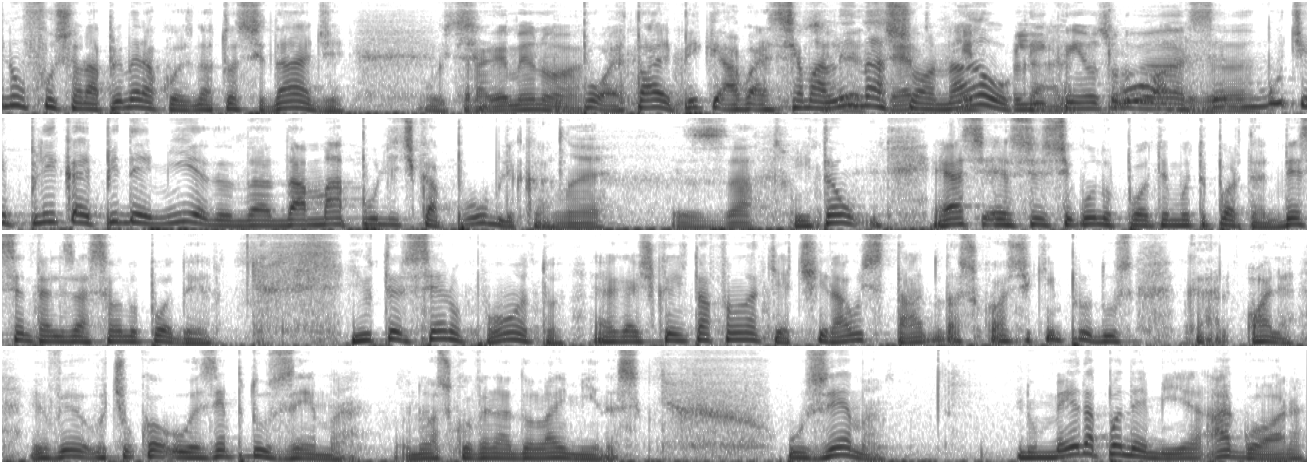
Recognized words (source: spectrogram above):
não funcionar, a primeira coisa, na tua cidade. O estrago é menor. Pô, pique- agora, se é uma Se lei certo, nacional. replica cara, em outros pô, lugares, Você é. multiplica a epidemia do- da, da má política pública. É, exato. Então, esse, esse segundo ponto é muito importante: descentralização do poder. E o terceiro ponto, é, acho que a gente está falando aqui, é tirar o Estado das costas de quem produz. Cara, olha, eu vejo o exemplo do Zema, o nosso governador lá em Minas. O Zema, no meio da pandemia, agora,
